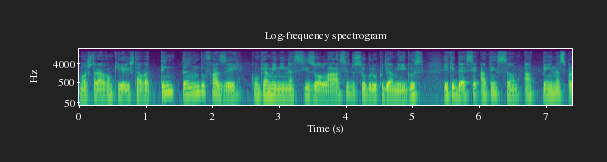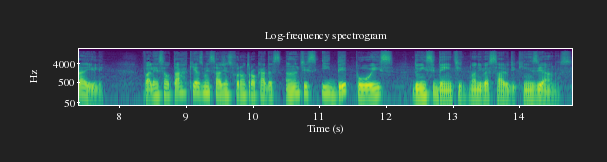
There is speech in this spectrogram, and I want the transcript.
mostravam que ele estava tentando fazer com que a menina se isolasse do seu grupo de amigos e que desse atenção apenas para ele. Vale ressaltar que as mensagens foram trocadas antes e depois do incidente no aniversário de 15 anos.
